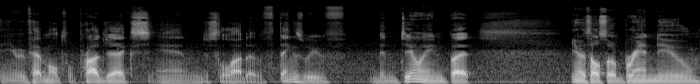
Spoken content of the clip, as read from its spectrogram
you know, we've had multiple projects and just a lot of things we've been doing, but you know, it's also a brand new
